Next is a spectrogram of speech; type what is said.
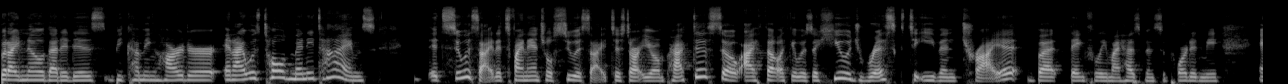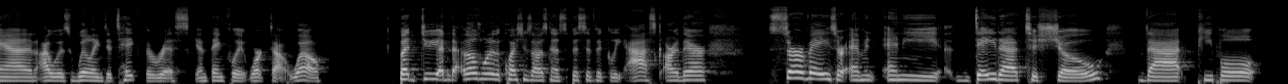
but I know that it is becoming harder. And I was told many times it's suicide, it's financial suicide to start your own practice. So I felt like it was a huge risk to even try it. But thankfully, my husband supported me and I was willing to take the risk. And thankfully, it worked out well. But do you, that was one of the questions I was going to specifically ask. Are there surveys or any data to show that mm-hmm. people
